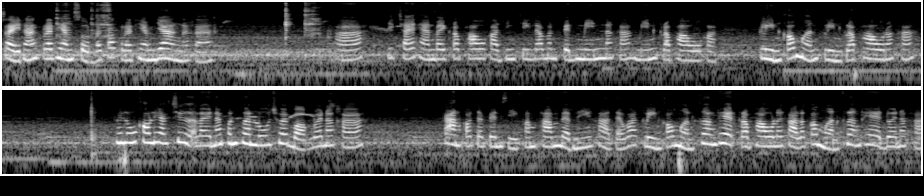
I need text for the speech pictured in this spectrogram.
ใส่ทั้งกระเทียมสดแล้วก็กระเทียมย่างนะคะค่ะพริกใช้แทนใบกระเพราค่ะ จริงๆ แล้วมันเป็นมิ้นท์นะคะ มิ้นท์กระเพราค่ะ กลิ่นเขาเหมือนกลิ่นกระเพรานะคะ ไม่รู้เขาเรียกชื่ออะไรนะ เพื่อนๆรู้ช่วยบอกด้วยนะคะ ก้านเขาจะเป็นสีคล้ำๆแบบนี้ค่ะ แต่ว่ากลิ่นเขาเหมือนเครื่องเทศกระเพราเลยค่ะ แล้วก็เหมือนเครื่องเทศด้วยนะคะ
